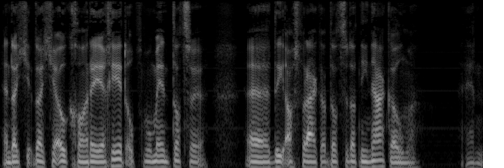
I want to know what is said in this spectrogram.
en dat je, dat je ook gewoon reageert op het moment dat ze die afspraken, dat ze dat niet nakomen. En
